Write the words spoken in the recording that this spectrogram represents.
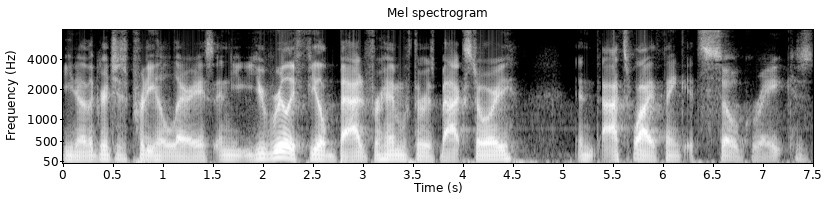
you know, the Grinch is pretty hilarious, and you, you really feel bad for him through his backstory, and that's why I think it's so great because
